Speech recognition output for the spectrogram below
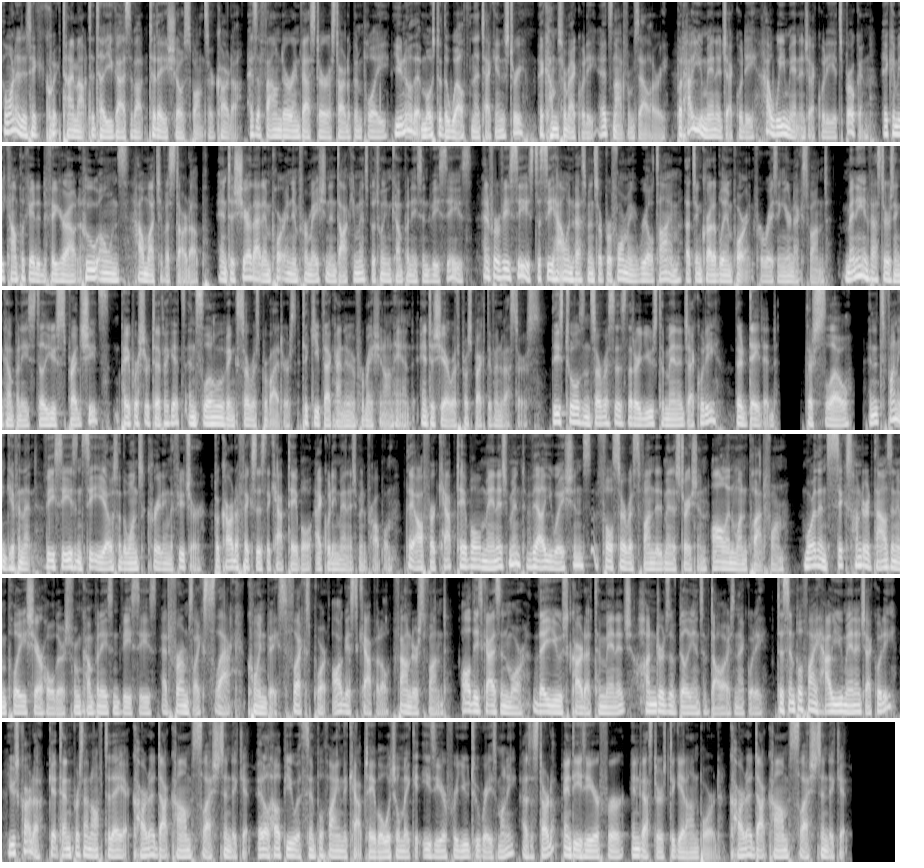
I wanted to take a quick time out to tell you guys about today's show sponsor, Carta. As a founder, investor, or startup employee, you know that most of the wealth in the tech industry, it comes from equity. It's not from salary. But how you manage equity, how we manage equity, it's broken. It can be complicated to figure out who owns how much of a startup and to share that important information and documents between companies and VCs. And for VCs to see how investments are performing real time, that's incredibly important for raising your next fund. Many investors and companies still use spreadsheets, paper certificates, and slow moving service providers to keep that kind of information on hand and to share with prospective investors. These tools and services that are used to manage equity, they're dated, they're slow, and it's funny given that VCs and CEOs are the ones creating the future. Picarda fixes the cap table equity management problem. They offer cap table management, valuations, full service fund administration, all in one platform. More than 600,000 employee shareholders from companies and VCs at firms like Slack, Coinbase, Flexport, August Capital, Founders Fund. All these guys and more, they use Carta to manage hundreds of billions of dollars in equity. To simplify how you manage equity, use Carta. Get 10% off today at carta.com slash syndicate. It'll help you with simplifying the cap table, which will make it easier for you to raise money as a startup and easier for investors to get on board. carta.com slash syndicate.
